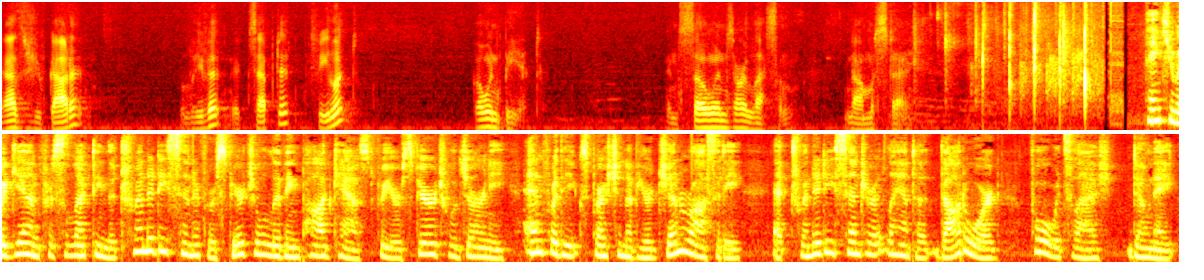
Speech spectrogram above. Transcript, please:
Now that you've got it, believe it, accept it, feel it, go and be it. And so ends our lesson. Namaste. Thank you again for selecting the Trinity Center for Spiritual Living podcast for your spiritual journey and for the expression of your generosity at trinitycenteratlanta.org forward slash donate.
